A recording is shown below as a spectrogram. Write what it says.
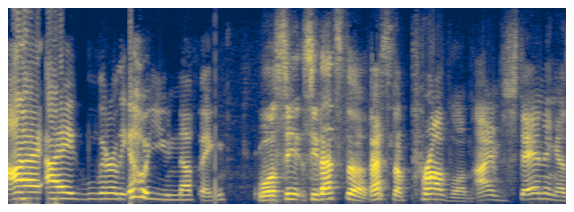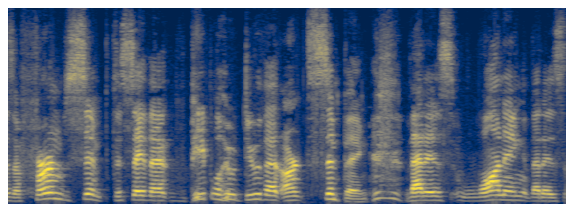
i i literally owe you nothing Well, see, see, that's the that's the problem. I'm standing as a firm simp to say that people who do that aren't simping. That is wanting, that is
